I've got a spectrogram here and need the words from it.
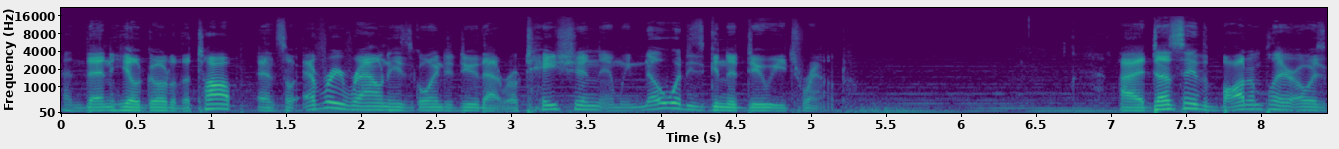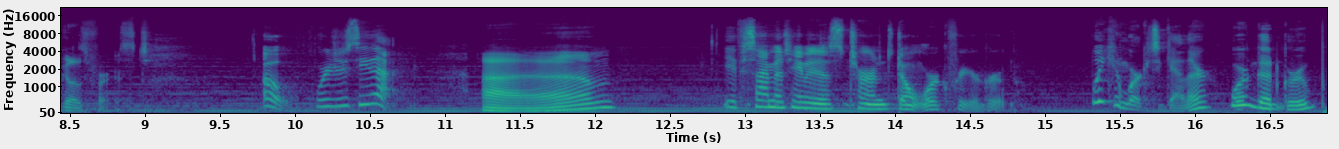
and then he'll go to the top. And so every round he's going to do that rotation, and we know what he's going to do each round. Uh, it does say the bottom player always goes first. Oh, where'd you see that? Um, If simultaneous turns don't work for your group, we can work together. We're a good group.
